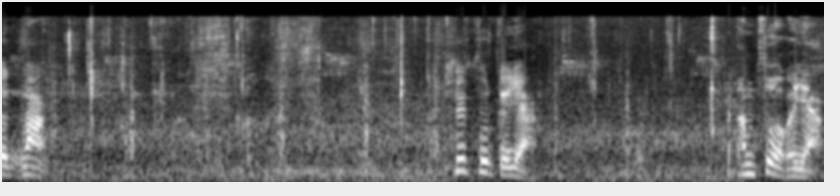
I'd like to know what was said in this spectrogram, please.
ลิศมากซีฟู้ดก็อยากน้ำสัวก็อยาก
